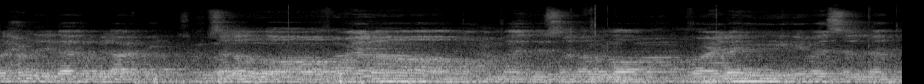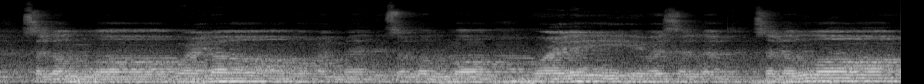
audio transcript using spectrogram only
الحمد لله رب العالمين. صلى الله على محمد صلى الله عليه وسلم. صلى الله على محمد صلى الله عليه وسلم. صلى الله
